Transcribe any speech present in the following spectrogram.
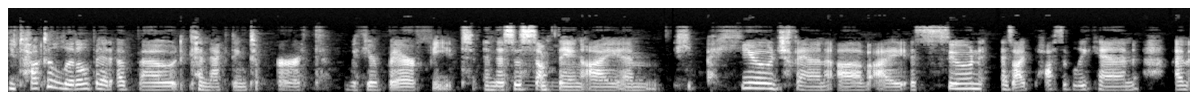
You talked a little bit about connecting to earth with your bare feet. And this is mm-hmm. something I am a huge fan of. I, as soon as I possibly can, I'm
